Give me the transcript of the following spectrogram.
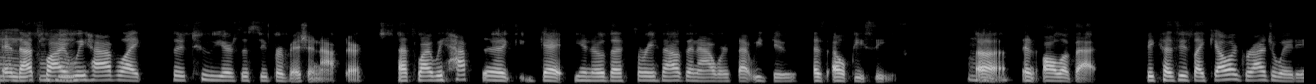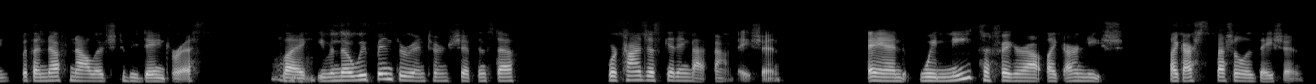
and that's Mm, why we have like the two years of supervision after. That's why we have to get, you know, the 3,000 hours that we do as LPCs uh, Mhm. and all of that. Because he's like, y'all are graduating with enough knowledge to be dangerous. Like, Mhm. even though we've been through internship and stuff, we're kind of just getting that foundation. And we need to figure out like our niche, like our specialization.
